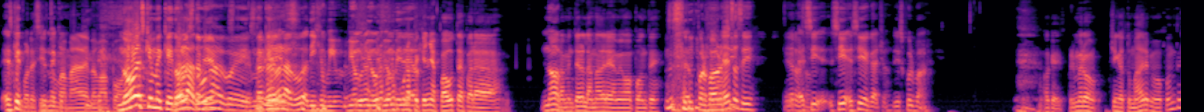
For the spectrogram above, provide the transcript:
Es que. Por decir me tu mamá de Memo Aponte. No, es que me quedó No, la duda, bien, güey. Me bien. quedó la duda. Dije, vi, vi, un- vi un- vi un Una, video. una pequeña pauta para, No, para meter a la madre de Memo Aponte. eh, por favor. Eso sí. sí. Tienes Eh, razón. Sí, sí, sigue, gacho. Discúlpame. Ok, primero, chinga tu madre, Memo Aponte.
